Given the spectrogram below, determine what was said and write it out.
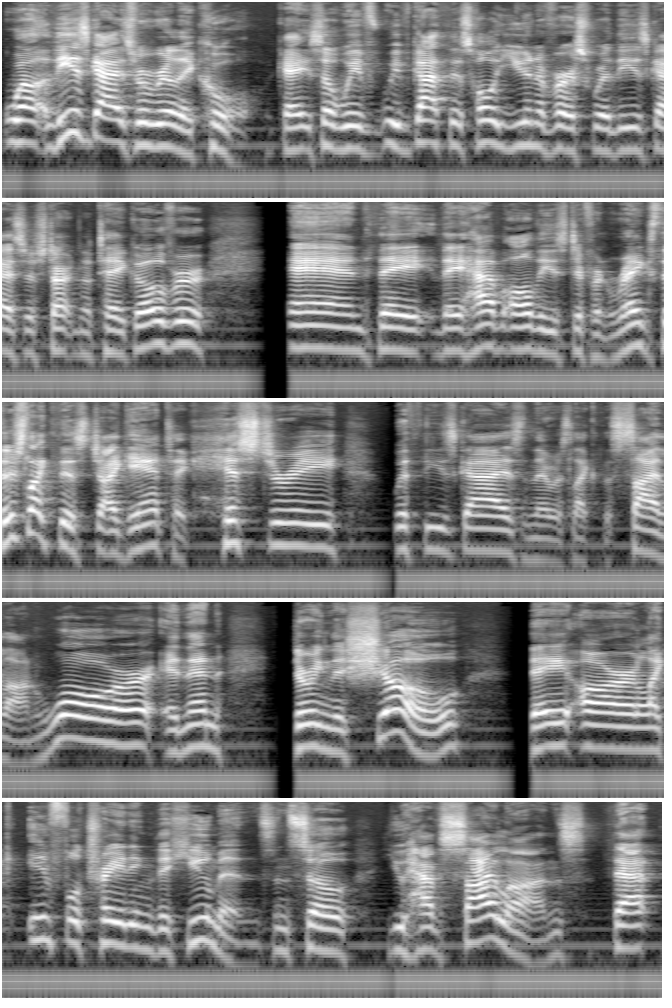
Well, these guys were really cool. Okay, so we've we've got this whole universe where these guys are starting to take over, and they they have all these different ranks. There's like this gigantic history with these guys, and there was like the Cylon War, and then during the show they are like infiltrating the humans, and so you have Cylons that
